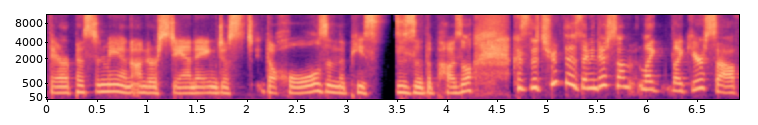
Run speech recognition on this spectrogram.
therapist in me and understanding just the holes and the pieces of the puzzle. Because the truth is i mean there's some like like yourself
